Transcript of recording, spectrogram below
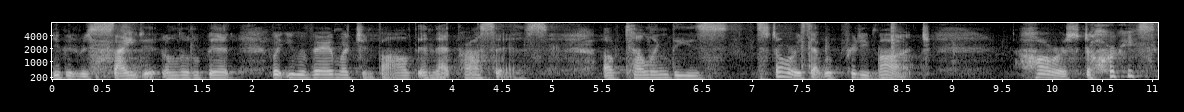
You could recite it a little bit. But you were very much involved in that process of telling these stories that were pretty much horror stories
